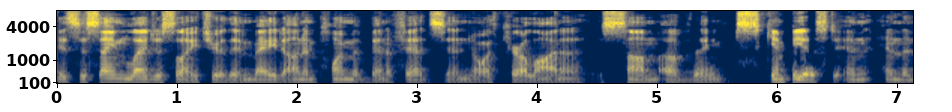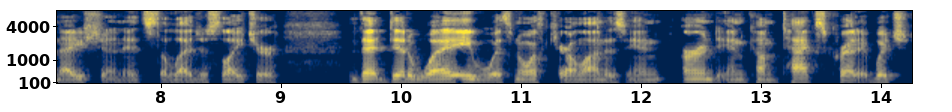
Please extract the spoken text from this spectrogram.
It's the same legislature that made unemployment benefits in North Carolina some of the skimpiest in, in the nation. It's the legislature that did away with North Carolina's in, earned income tax credit, which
